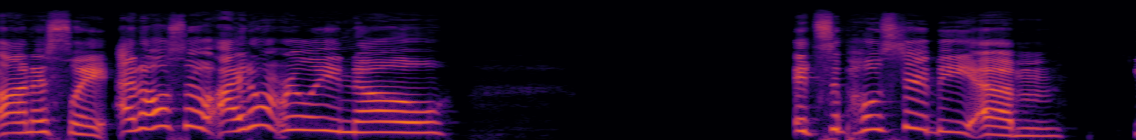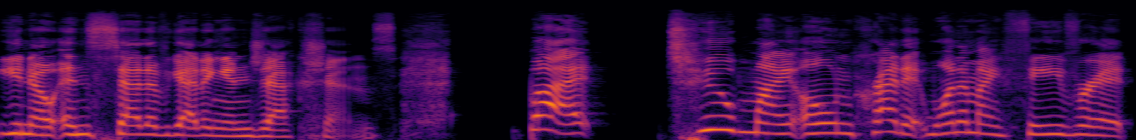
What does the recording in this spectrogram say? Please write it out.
I honestly and also I don't really know it's supposed to be um you know instead of getting injections. But to my own credit, one of my favorite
